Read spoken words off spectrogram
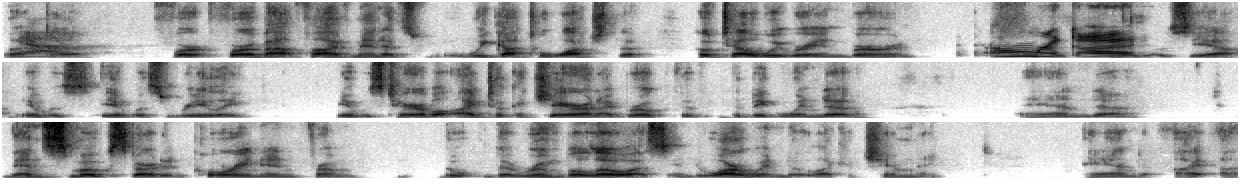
but Yeah. uh, for for about five minutes we got to watch the hotel we were in burn Oh my God. it was yeah it was it was really it was terrible. I took a chair and i broke the, the big window. And uh, then smoke started pouring in from the, the room below us into our window like a chimney. And i, I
